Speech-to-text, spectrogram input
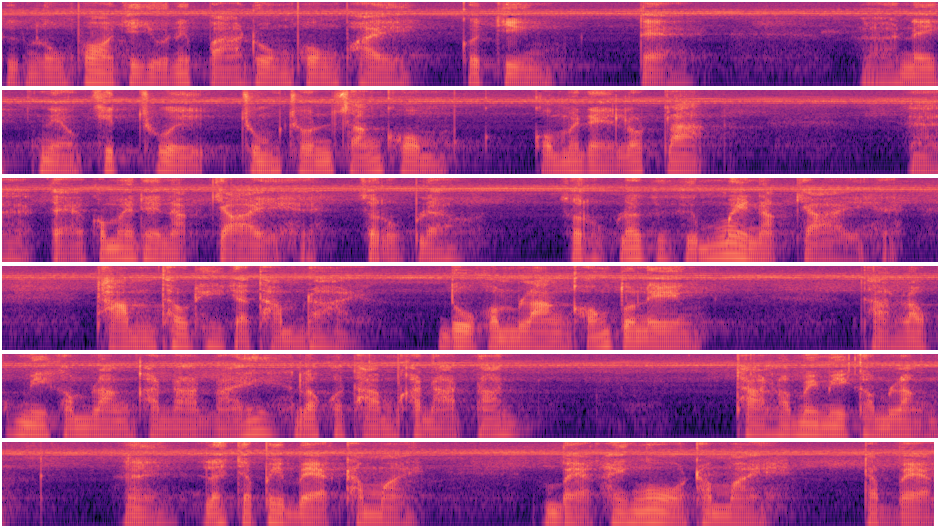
ถึงหลวงพ่อจะอยู่ในป่าดงพงไพ่ก็จริง แต่ ในแนวคิดช่วยชุมชนสังคมก็ไม่ได้ลดละ แต่ก็ไม่ได้หนักใจสรุปแล้ว สรุปแล้วก็คือไม่หนักใจทำเท่าที่จะทำได้ ดูกำลังของตนเอง ถ้าเราก็มีกำลังขนาดไหน เราก็ทำขนาดนั้น ถ้าเราไม่มีกำลังเราจะไปแบกทำไม แบกให้โง่ทำไมถ้าแบก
